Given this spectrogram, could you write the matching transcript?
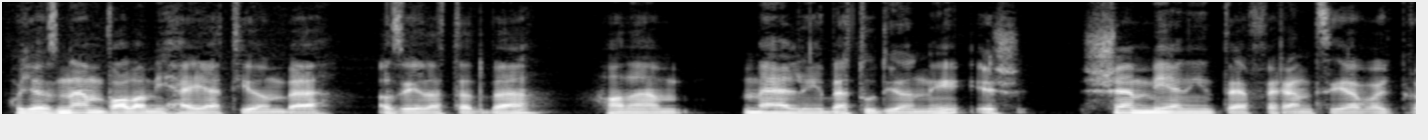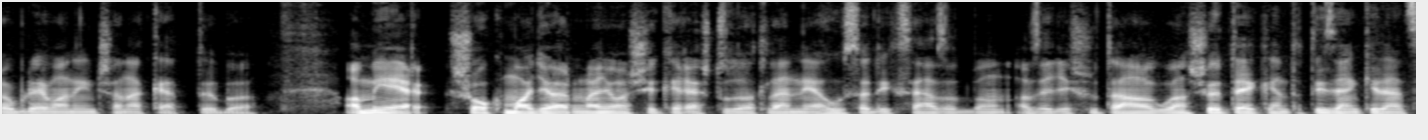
hogy ez nem valami helyet jön be az életedbe, hanem mellébe tud jönni, és semmilyen interferencia vagy probléma nincsen a kettőből. Amiért sok magyar nagyon sikeres tudott lenni a 20. században az Egyesült Államokban, sőt a 19.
